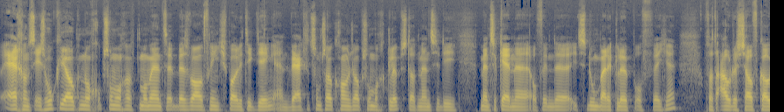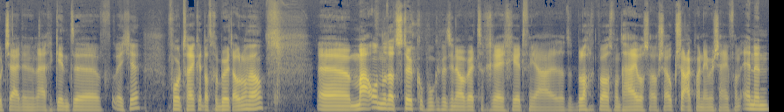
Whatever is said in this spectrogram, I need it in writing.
ergens is hockey ook nog op sommige momenten best wel een vriendjespolitiek ding. En werkt het soms ook gewoon zo op sommige clubs, dat mensen die mensen kennen of in de, iets doen bij de club, of weet je, of dat ouders zelf coach zijn en hun eigen kind, uh, weet je, voortrekken. Dat gebeurt ook nog wel. maar onder dat stuk op hockey.nl werd er gereageerd van ja, dat het belachelijk was, want hij was zou ook zaakwaarnemer zijn van Ennen.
